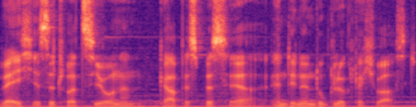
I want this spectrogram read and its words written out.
Welche Situationen gab es bisher, in denen du glücklich warst?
